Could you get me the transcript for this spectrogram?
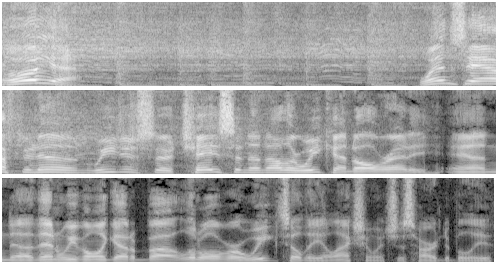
Oh, yeah. Wednesday afternoon, we just are chasing another weekend already, and uh, then we've only got about a little over a week till the election, which is hard to believe.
